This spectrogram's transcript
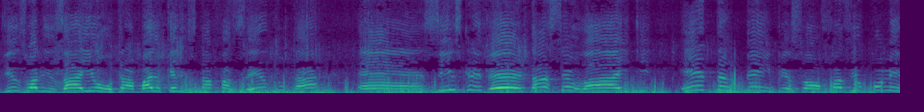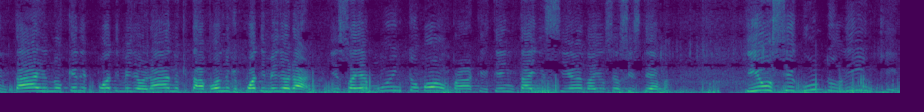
visualizar aí o trabalho que ele está fazendo, tá? É, se inscrever, dar seu like e também, pessoal, fazer um comentário no que ele pode melhorar, no que está bom, no que pode melhorar. Isso aí é muito bom para quem está iniciando aí o seu sistema. E o segundo link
